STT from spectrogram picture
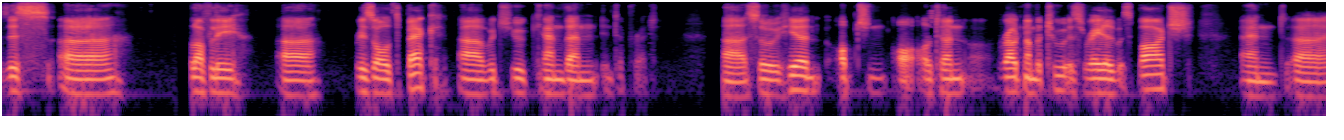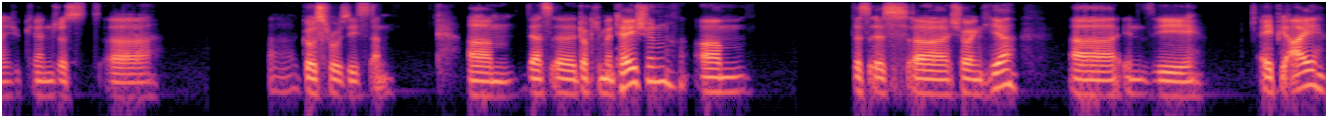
this lovely result back, uh, which you can then interpret. Uh, so here, option or altern route number two is rail with barge, and uh, you can just uh, uh, go through these then. Um, there's a documentation. Um, this is uh, showing here in the API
